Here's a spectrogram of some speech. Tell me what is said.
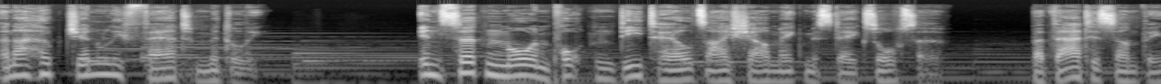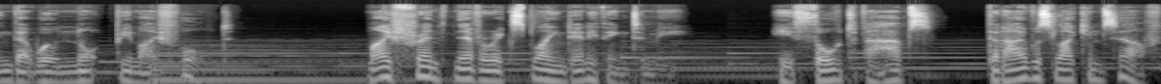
and I hope generally fair to middling. In certain more important details, I shall make mistakes also, but that is something that will not be my fault. My friend never explained anything to me. He thought, perhaps, that I was like himself.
